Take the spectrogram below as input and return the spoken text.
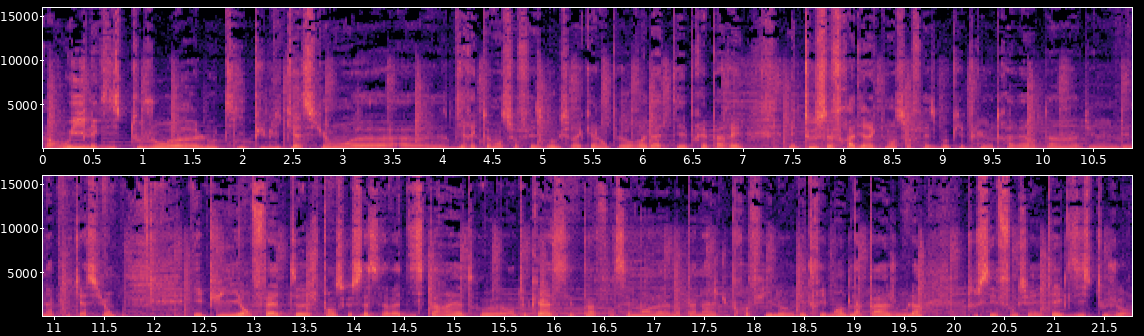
Alors oui, il existe toujours euh, l'outil publication euh, directement sur Facebook sur lequel on peut redater, préparer, mais tout se fera directement sur Facebook et plus au travers d'une application. Et puis, en fait, je pense que ça, ça va disparaître. En tout cas, c'est pas forcément l'apanage du profil au détriment de la page où là, toutes ces fonctionnalités existent toujours.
